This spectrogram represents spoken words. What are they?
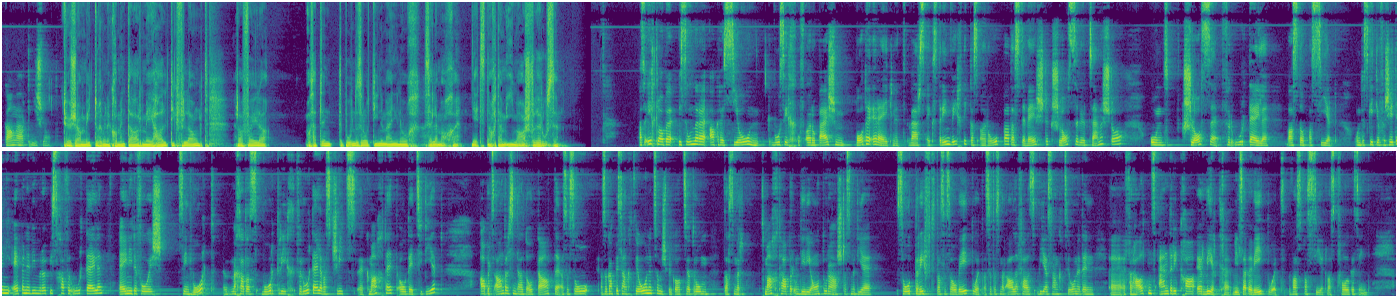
Gangart einschlägt. Du hast am Mittwoch in einem Kommentar mehr Haltung verlangt. Raffaela, was hat denn der Bundesrat deiner Meinung nach sollen machen jetzt nach dem Einmarsch der Russen? Also ich glaube, bei so einer Aggression, wo sich auf europäischem Boden ereignet, wäre es extrem wichtig, dass Europa, dass der Westen geschlossen wird zusammenstehen und geschlossen verurteilen, was da passiert. Und es gibt ja verschiedene Ebenen, wie man etwas verurteilen kann. Eine davon ist, sind Worte. Man kann das wortreich verurteilen, was die Schweiz äh, gemacht hat, auch dezidiert. Aber das andere sind halt auch Taten. Also so, also gerade bei Sanktionen zum Beispiel geht es ja darum, dass man die Machthaber und ihre Entourage, dass man die so trifft, dass es auch wehtut. Also, dass man allenfalls via Sanktionen dann äh, eine Verhaltensänderung kann erwirken weil es eben wehtut, was passiert, was die Folgen sind.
